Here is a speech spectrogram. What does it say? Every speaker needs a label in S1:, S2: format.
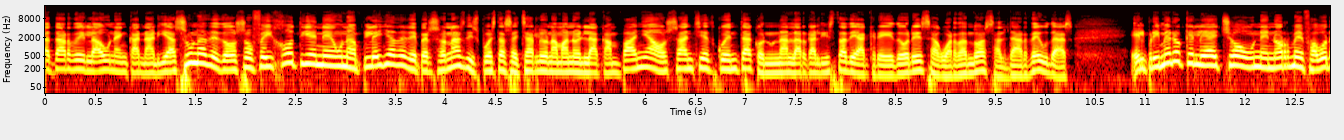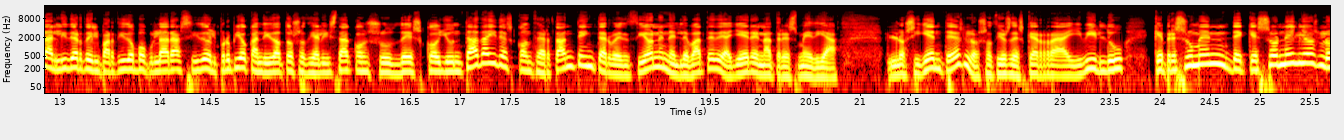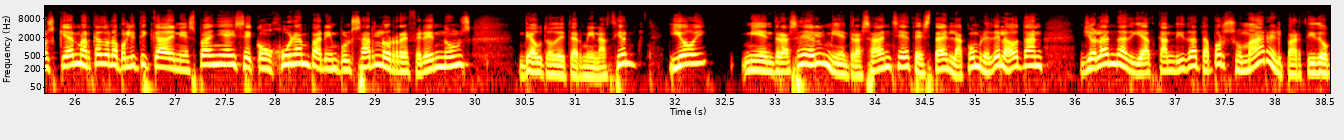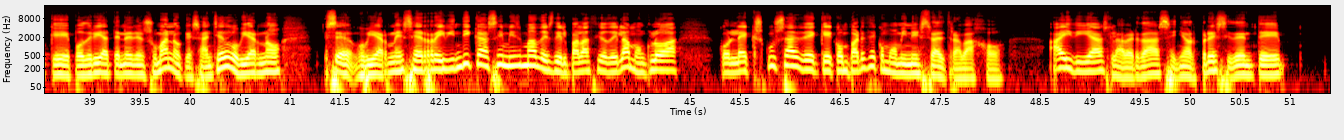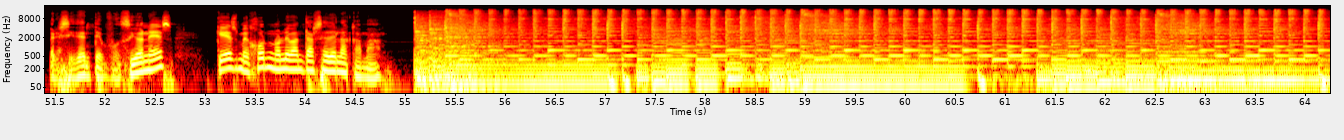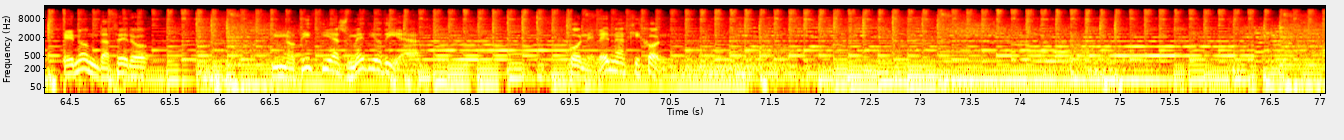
S1: La tarde, la una en Canarias. Una de dos. O Feijó tiene una pléyade de personas dispuestas a echarle una mano en la campaña o Sánchez cuenta con una larga lista de acreedores aguardando a saldar deudas. El primero que le ha hecho un enorme favor al líder del Partido Popular ha sido el propio candidato socialista con su descoyuntada y desconcertante intervención en el debate de ayer en A3 Media. Los siguientes, los socios de Esquerra y Bildu, que presumen de que son ellos los que han marcado la política en España y se conjuran para impulsar los referéndums de autodeterminación. Y hoy, Mientras él, mientras Sánchez está en la cumbre de la OTAN, Yolanda Díaz, candidata por Sumar, el partido que podría tener en su mano que Sánchez gobierno, se gobierne, se reivindica a sí misma desde el Palacio de la Moncloa con la excusa de que comparece como ministra de Trabajo. Hay días, la verdad, señor presidente, presidente en funciones, que es mejor no levantarse de la cama.
S2: En Onda Cero, Noticias Mediodía, con Elena Gijón.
